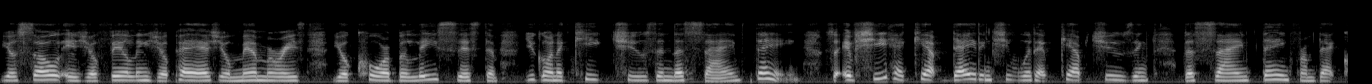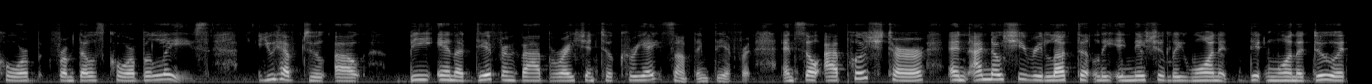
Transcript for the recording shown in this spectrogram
your soul is your feelings, your past, your memories, your core belief system. You're going to keep choosing the same thing. So if she had kept dating, she would have kept choosing the same thing from that core, from those core beliefs. You have to uh, be in a different vibration to create something different. And so I pushed her and I know she reluctantly initially wanted didn't want to do it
